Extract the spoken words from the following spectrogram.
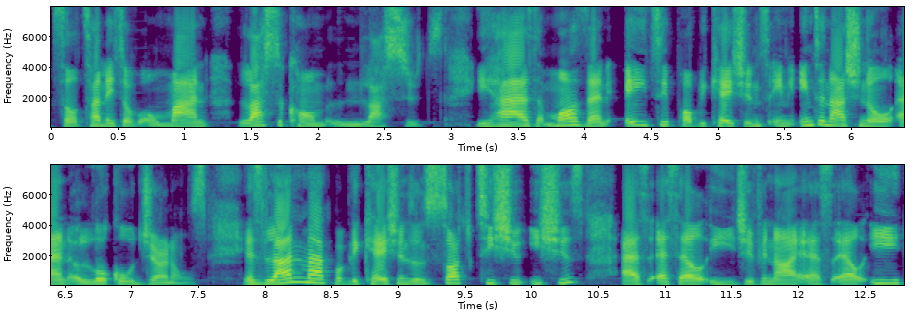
Sultanate of Oman, Lasucom, Lasut. He has more than 80 publications in international and local journals. His landmark publications on such tissue issues as SLE, juvenile SLE,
